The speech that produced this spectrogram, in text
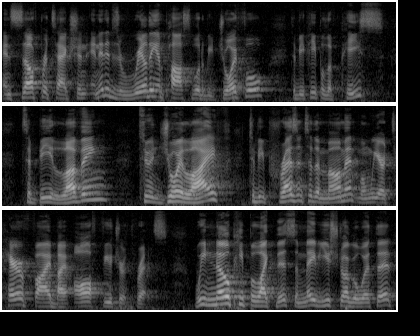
and self protection. And it is really impossible to be joyful, to be people of peace, to be loving, to enjoy life, to be present to the moment when we are terrified by all future threats. We know people like this, and maybe you struggle with it,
